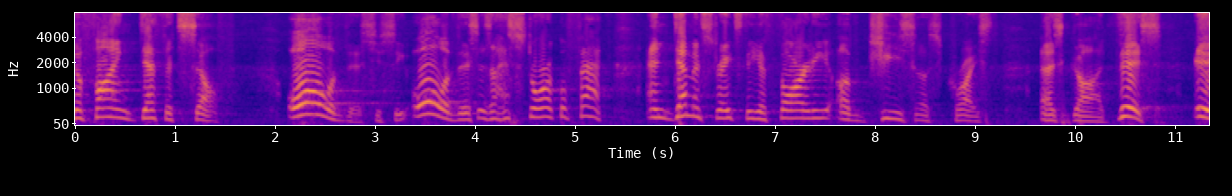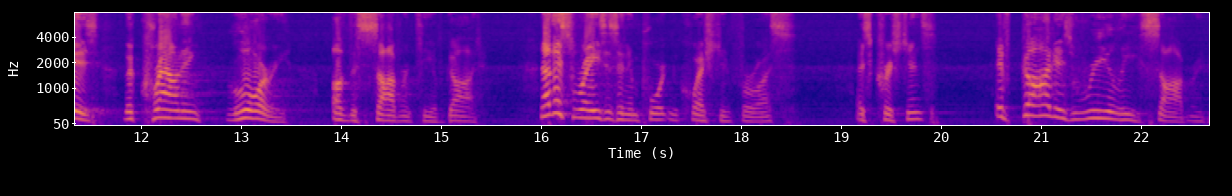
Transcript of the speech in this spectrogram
defying death itself. All of this, you see, all of this is a historical fact and demonstrates the authority of Jesus Christ as God. This is the crowning glory of the sovereignty of God. Now, this raises an important question for us as Christians. If God is really sovereign,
